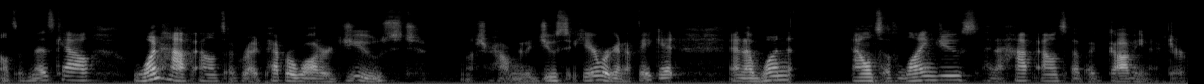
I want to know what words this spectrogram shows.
ounce of mezcal, one half ounce of red pepper water juiced, I'm not sure how I'm going to juice it here. We're going to fake it. And a one ounce of lime juice and a half ounce of agave nectar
